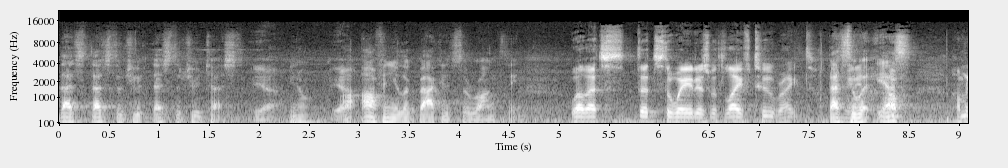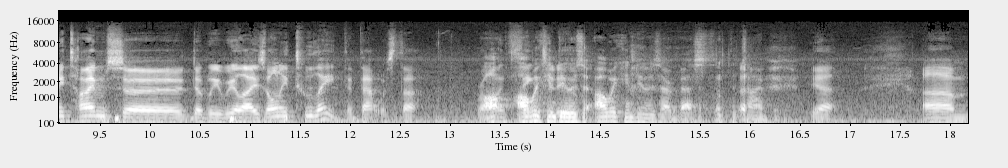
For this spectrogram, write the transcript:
that's that's the true that's the true test. Yeah. You know, Yeah. Often you look back and it's the wrong thing. Well, that's that's the way it is with life too, right? That's the way- yes. How, many times uh, did we realize only too late that that was the wrong All, thing all we to can do? do is all we can do is our best at the time. yeah. Um,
